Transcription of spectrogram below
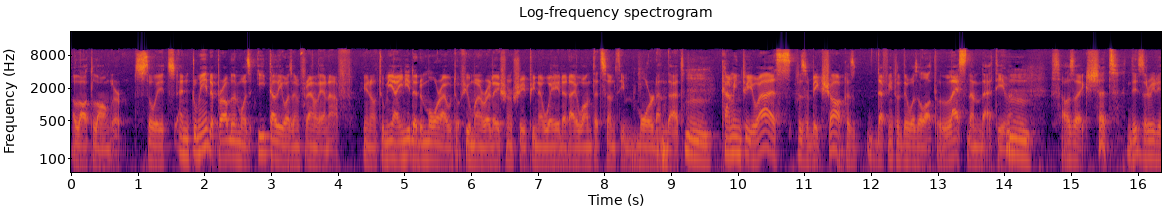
a lot longer. So it's and to me the problem was italy wasn't friendly enough. You know to me i needed more out of human relationship in a way that i wanted something more than that. Coming to us was a big shock because definitely there was a lot less than that even. So i was like shit this really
